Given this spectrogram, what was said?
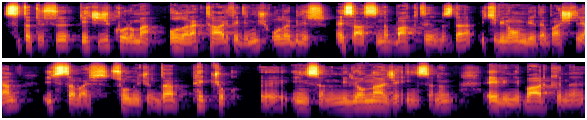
statüsü geçici koruma olarak tarif edilmiş olabilir. Esasında baktığımızda 2011'de başlayan iç savaş sonucunda pek çok e, insanın, milyonlarca insanın evini, barkını,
